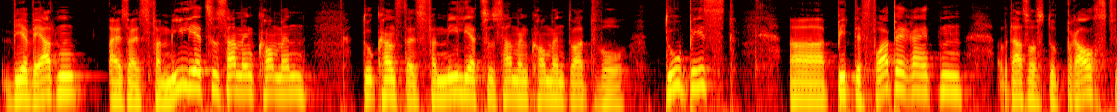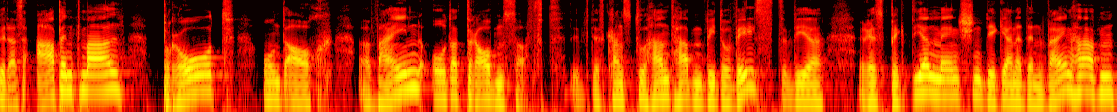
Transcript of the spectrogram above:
wir werden also als Familie zusammenkommen. Du kannst als Familie zusammenkommen dort, wo du bist. Äh, bitte vorbereiten, das, was du brauchst für das Abendmahl. Brot und auch äh, Wein oder Traubensaft. Das kannst du handhaben, wie du willst. Wir respektieren Menschen, die gerne den Wein haben.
